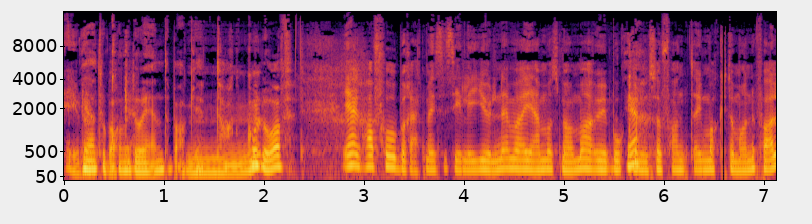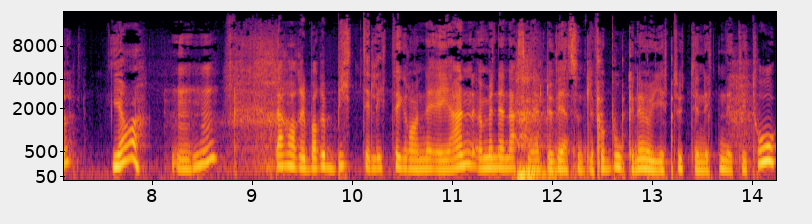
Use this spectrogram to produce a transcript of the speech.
er jo den Ja, kom kongedoen tilbake. Mm. Takk og lov. Jeg har forberedt meg, Cecilie, i julen. Jeg var hjemme hos mamma, og i boken Ja. så fant jeg Makt og mannefall. Ja. Mhm. Der har jeg bare bitte lite grann igjen, men det er nesten helt uvesentlig, for boken er jo gitt ut i 1992.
